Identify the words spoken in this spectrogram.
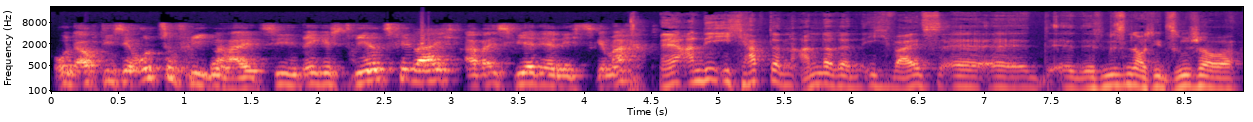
Und auch diese Unzufriedenheit, sie registrieren es vielleicht, aber es wird ja nichts gemacht. Ja, Andi, ich habe da einen anderen, ich weiß, äh, äh, das müssen auch die Zuschauer,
